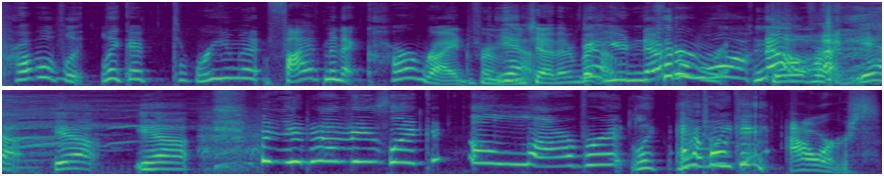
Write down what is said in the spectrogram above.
probably like a three minute, five minute car ride from yeah, each other, but yeah. you never walked no. over. Yeah, yeah, yeah. but you'd have these like elaborate, like we're And we talking hours.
